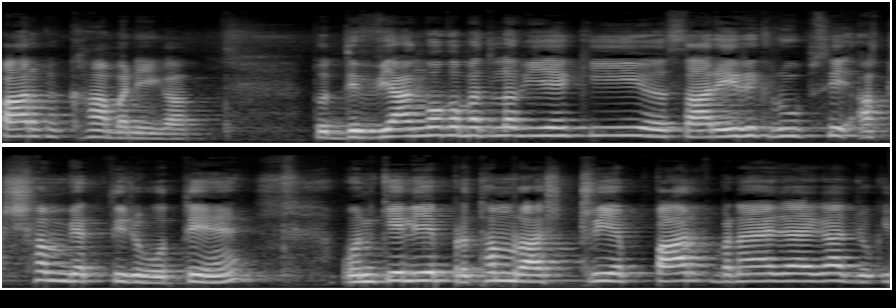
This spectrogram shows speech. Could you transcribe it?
पार्क कहाँ बनेगा? तो दिव्यांगों का मतलब ये है कि शारीरिक रूप से अक्षम व्यक्ति जो होते हैं, उनके लिए प्रथम राष्ट्रीय पार्क बनाया जाएगा, जो कि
